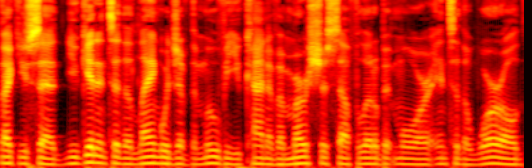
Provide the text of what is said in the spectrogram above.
like you said, you get into the language of the movie, you kind of immerse yourself a little bit more into the world,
